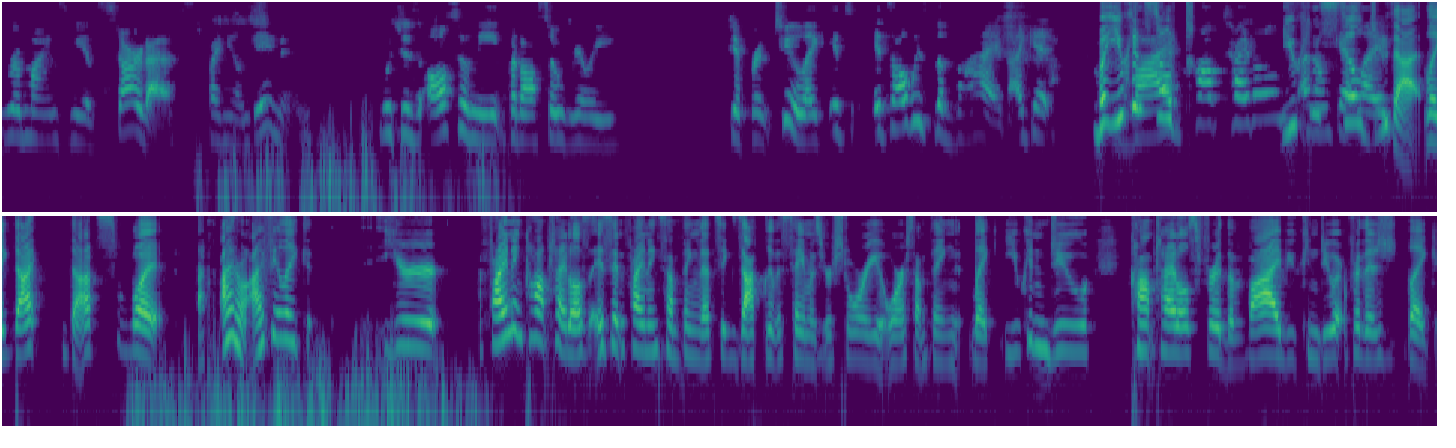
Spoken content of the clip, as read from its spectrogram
reminds me of Stardust by Neil Gaiman, which is also neat, but also really different too. Like it's it's always the vibe. I get But you can still comp titles. you can don't get, still do that. Like that that's what I don't. I feel like you're finding comp titles isn't finding something that's exactly the same as your story or something like you can do comp titles for the vibe, you can do it for the like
